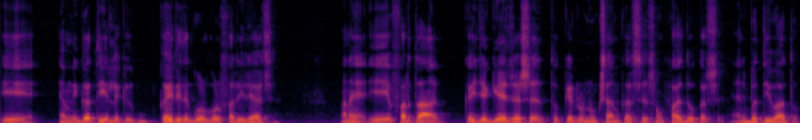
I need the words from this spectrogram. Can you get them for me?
એ એમની ગતિ એટલે કે કઈ રીતે ગોળ ગોળ ફરી રહ્યા છે અને એ ફરતા કઈ જગ્યાએ જશે તો કેટલું નુકસાન કરશે, શું ફાયદો કરશે, એની બધી વાતો.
